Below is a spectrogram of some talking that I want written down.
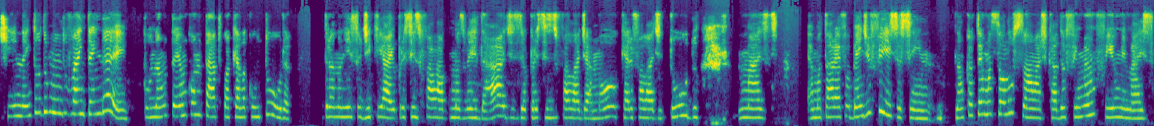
que nem todo mundo vai entender, por não ter um contato com aquela cultura. Entrando nisso de que ah, eu preciso falar algumas verdades, eu preciso falar de amor, quero falar de tudo, mas é uma tarefa bem difícil, assim. Não que eu tenha uma solução, acho que cada filme é um filme, mas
